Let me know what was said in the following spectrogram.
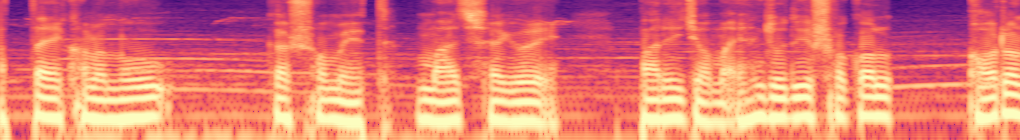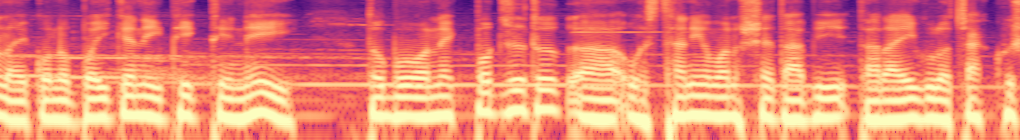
আত্মা এখনও নৌকা সমেত মাঝ সাগরে পাড়ি জমায়। যদিও সকল ঘটনায় কোনো বৈজ্ঞানিক ভিত্তি নেই, তবু অনেক পর্যটক ও স্থানীয় মানুষের দাবি, তারা এগুলো চাক্ষুষ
